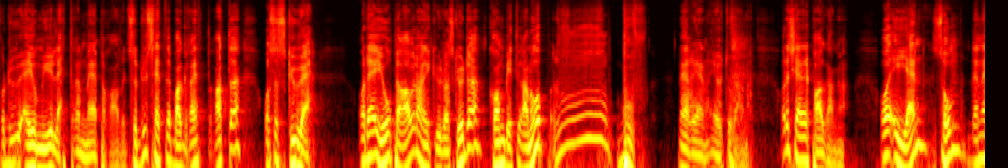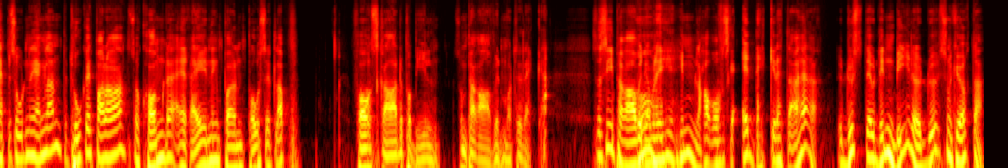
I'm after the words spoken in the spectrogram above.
for du er jo mye lettere enn meg, Per Arvid. Så du setter bak rattet, og så skuer jeg. Og det gjorde Per Arvid, han gikk ut av skuddet, kom bitte grann opp, boff, ned igjen i autovernet. Og det skjedde et par ganger. Og igjen, som denne episoden i England, det tok et par dager, så kom det en regning på en Post-It-lapp for skade på bilen, som Per Arvid måtte dekke. Så sier Per Arvid, ja, men himmel, hvorfor skal jeg dekke dette her? Det er, du, det er jo din bil, det er jo du som kjørte.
